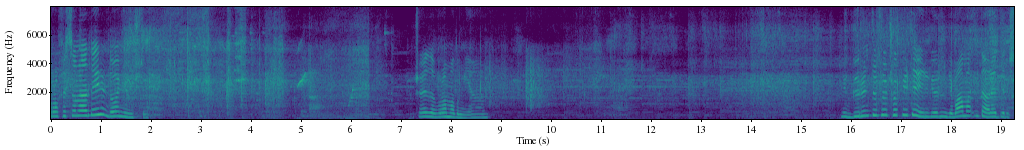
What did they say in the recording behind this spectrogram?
Profesyonel değilim de işte. Şöyle de vuramadım ya. Görüntüsü çok iyi değil gibi ama idare ederiz.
